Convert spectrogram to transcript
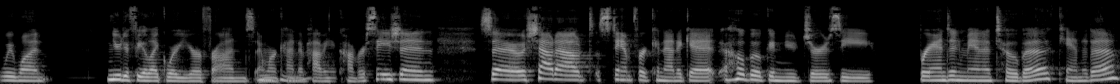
we want you to feel like we're your friends and mm-hmm. we're kind of mm-hmm. having a conversation. So shout out Stamford, Connecticut, Hoboken, New Jersey, Brandon, Manitoba, Canada,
